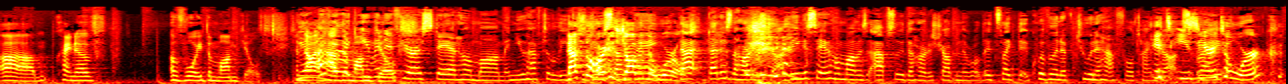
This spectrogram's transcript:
um, kind of avoid the mom guilt, to Yeah, not have the like mom even guilt. if you're a stay-at-home mom and you have to leave, That's to the hardest job in the world. That, that is the hardest job. Being a stay-at-home mom is absolutely the hardest job in the world. It's like the equivalent of two and a half full-time it's jobs. easier right? to work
